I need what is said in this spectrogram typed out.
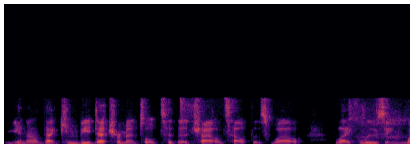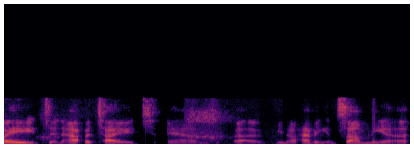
you know that can be detrimental to the child's health as well, like losing weight and appetite, and uh, you know having insomnia.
